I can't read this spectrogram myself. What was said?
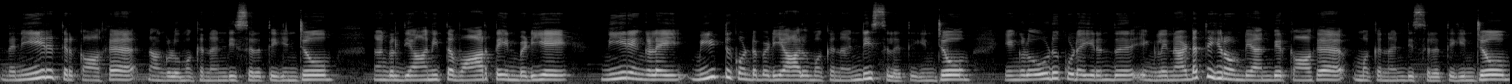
இந்த நேரத்திற்காக நாங்கள் உமக்கு நன்றி செலுத்துகின்றோம். நாங்கள் தியானித்த வார்த்தையின்படியே நீர் எங்களை மீட்டு கொண்டபடியால் உமக்கு நன்றி செலுத்துகின்றோம். எங்களோடு கூட இருந்து எங்களை நடத்துகிறோம். உடைய அன்பிற்காக உமக்கு நன்றி செலுத்துகின்றோம்.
